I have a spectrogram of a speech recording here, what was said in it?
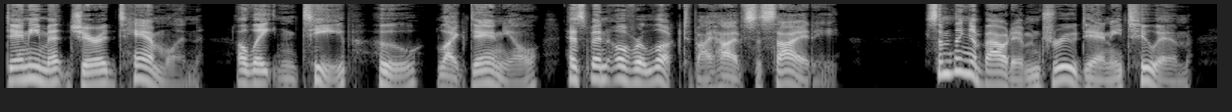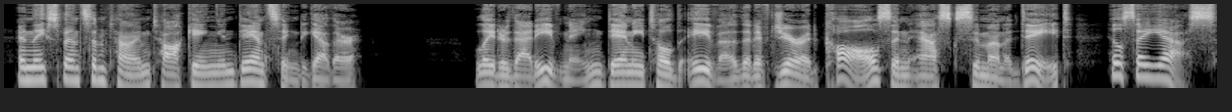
Danni met Jared Tamlin, a latent teep who, like Daniel, has been overlooked by Hive society. Something about him drew Danni to him, and they spent some time talking and dancing together. Later that evening, Danni told Ava that if Jared calls and asks him on a date, he'll say yes.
